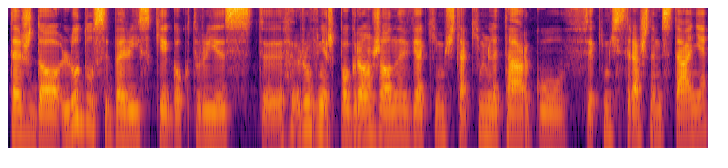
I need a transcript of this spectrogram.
też do ludu syberyjskiego, który jest e, również pogrążony w jakimś takim letargu, w jakimś strasznym stanie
